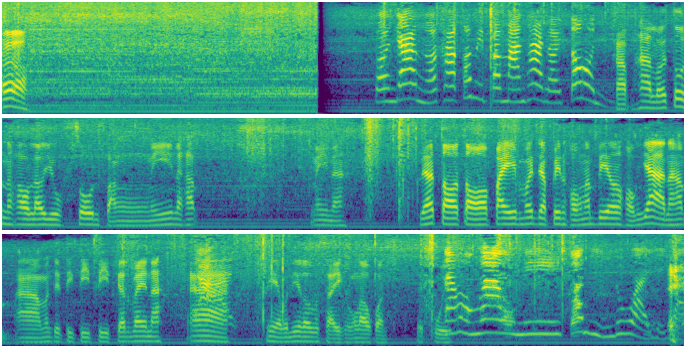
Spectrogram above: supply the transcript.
เออตอนย่างนะคะก็มีประมาณ 500 ต้น ครับห้าร้อยต้นของเราเราอยู่โซนฝั่งนี้นะครับ นี่นะ แล้วต่อต่อไปมันจะเป็นของน้ำเบลของย่านะครับ อ่า มันจะติดติดติดกันไปนะ อ่าเนี่ยวันนี้เราใส่ของเราก่อนไปปุ๋ย แต่ของเรามีก้อนหินด้วยใหญ่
